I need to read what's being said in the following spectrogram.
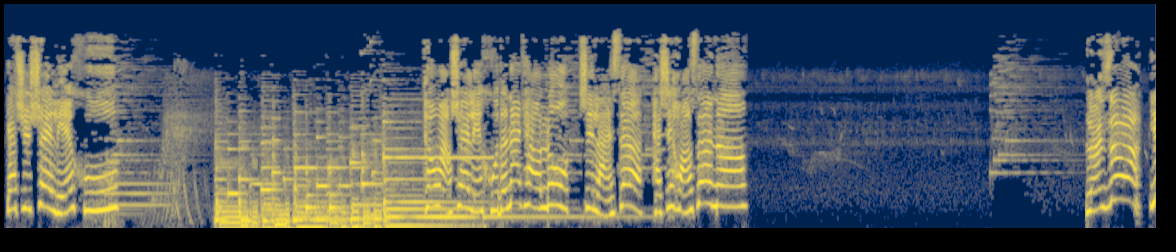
要去睡莲湖。通往睡莲湖的那条路是蓝色还是黄色呢？蓝色，耶！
